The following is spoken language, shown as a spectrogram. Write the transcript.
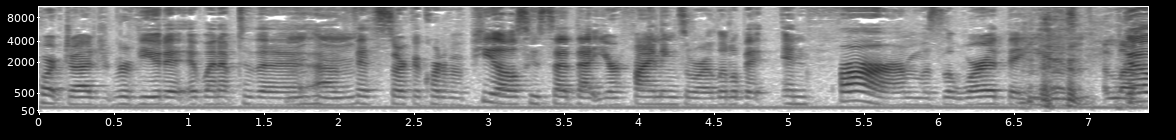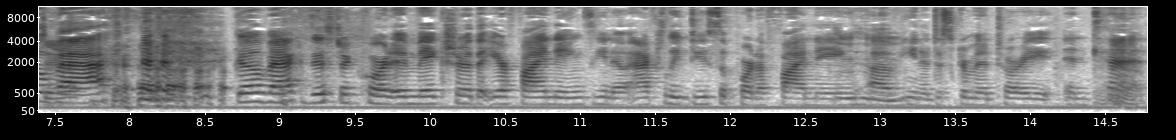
court judge reviewed it. It went up to the uh, Fifth Circuit Court of Appeals, who said that your findings were a little bit infirm. Was the word they used. Go it. back, go back, district court, and make sure that your findings, you know, actually do support a finding Mm-hmm. of you know discriminatory intent.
